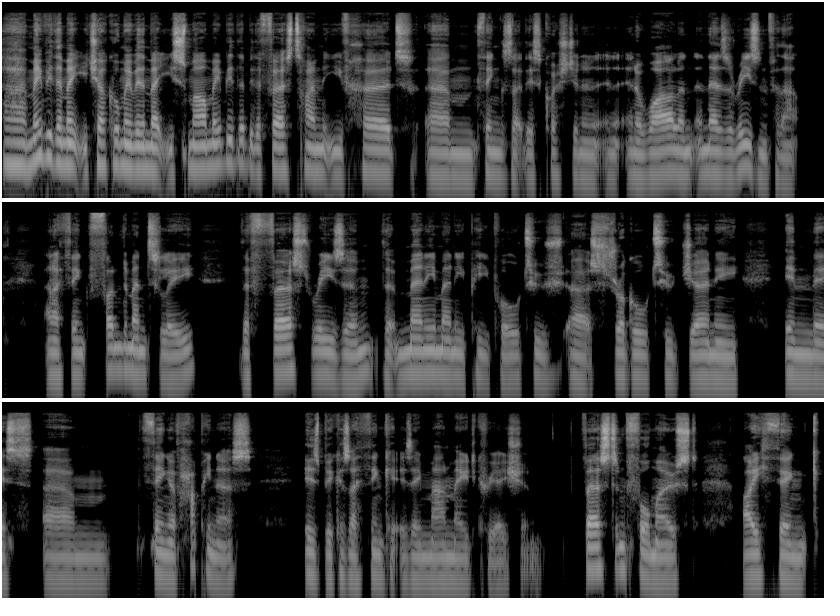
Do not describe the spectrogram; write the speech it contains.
uh, maybe they make you chuckle, maybe they make you smile, maybe they'll be the first time that you've heard um, things like this question in, in, in a while, and, and there's a reason for that. And I think fundamentally, the first reason that many, many people to uh, struggle to journey in this um, thing of happiness is because I think it is a man-made creation. First and foremost, I think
